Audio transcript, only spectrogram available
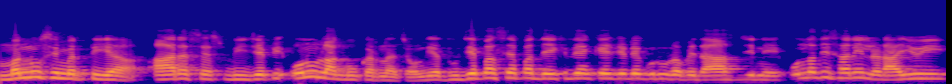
ਮਨੂ ਸਿਮਰਤੀ ਆ ਆਰਐਸਐਸ ਬੀਜੇਪੀ ਉਹਨੂੰ ਲਾਗੂ ਕਰਨਾ ਚਾਹੁੰਦੀ ਆ। ਦੂਜੇ ਪਾਸੇ ਆਪਾਂ ਦੇਖਦੇ ਹਾਂ ਕਿ ਜਿਹੜੇ ਗੁਰੂ ਰਵਿਦਾਸ ਜੀ ਨੇ, ਉਹਨਾਂ ਦੀ ਸਾਰੀ ਲੜਾਈ ਹੋਈ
